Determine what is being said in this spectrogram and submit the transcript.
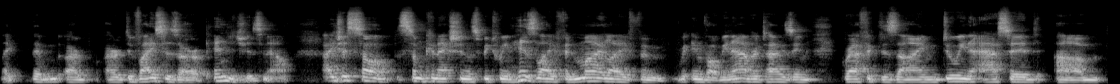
like the, our, our devices are appendages now. I just saw some connections between his life and my life and involving advertising, graphic design, doing acid, um,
